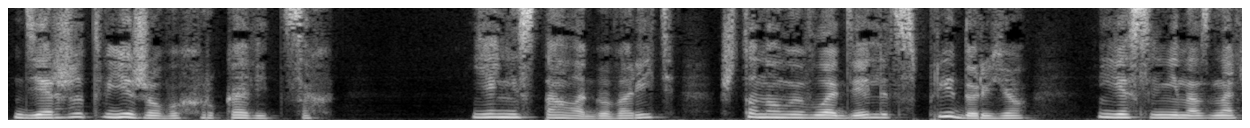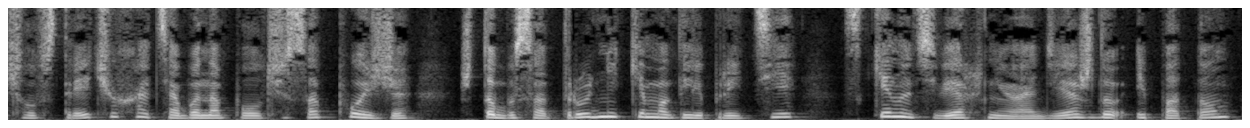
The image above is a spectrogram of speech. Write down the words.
держит в ежовых рукавицах. Я не стала говорить, что новый владелец с придурью, если не назначил встречу хотя бы на полчаса позже, чтобы сотрудники могли прийти, скинуть верхнюю одежду и потом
